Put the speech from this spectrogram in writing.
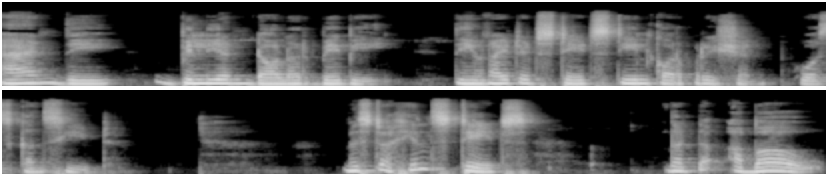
and the billion dollar baby, the United States Steel Corporation, was conceived. Mr. Hill states that the above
